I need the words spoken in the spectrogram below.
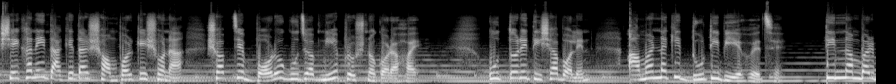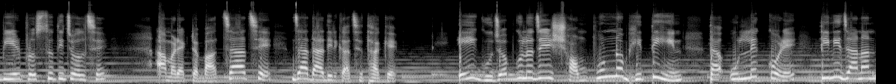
সেখানেই তাকে তার সম্পর্কে শোনা সবচেয়ে বড় গুজব নিয়ে প্রশ্ন করা হয়। উত্তরে তিশা বলেন, আমার নাকি দুটি বিয়ে হয়েছে। তিন নম্বর বিয়ের প্রস্তুতি চলছে। আমার একটা বাচ্চা আছে যা দাদির কাছে থাকে। এই গুজবগুলো যে সম্পূর্ণ ভিত্তিহীন তা উল্লেখ করে তিনি জানান,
